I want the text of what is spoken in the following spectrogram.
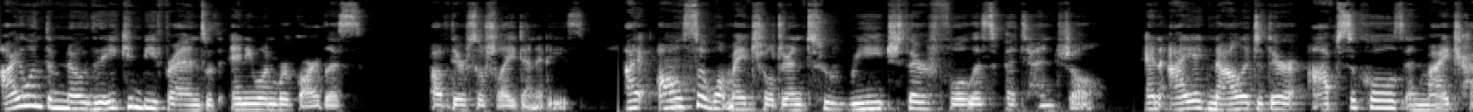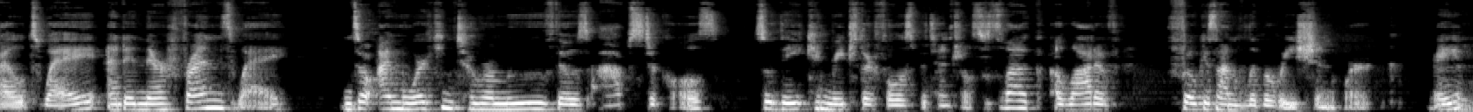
I want them to know they can be friends with anyone regardless of their social identities. I hmm. also want my children to reach their fullest potential. And I acknowledge that there are obstacles in my child's way and in their friend's way. And so I'm working to remove those obstacles so they can reach their fullest potential. So it's like a lot of focus on liberation work, right?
